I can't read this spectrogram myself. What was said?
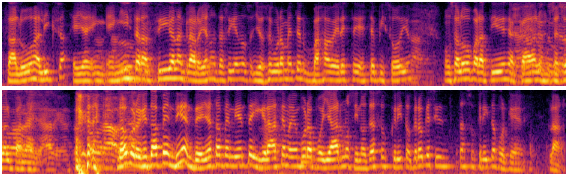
Saludos a Alixa. Ella en, en Instagram, sígala. Claro, ella nos está siguiendo. Yo seguramente vas a ver este, este episodio. Un saludo para ti desde acá, los muchachos del panel. no, pero es que está pendiente. Ella está pendiente y gracias, bien por apoyarnos. Si no te has suscrito, creo que sí estás suscrita porque, claro.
